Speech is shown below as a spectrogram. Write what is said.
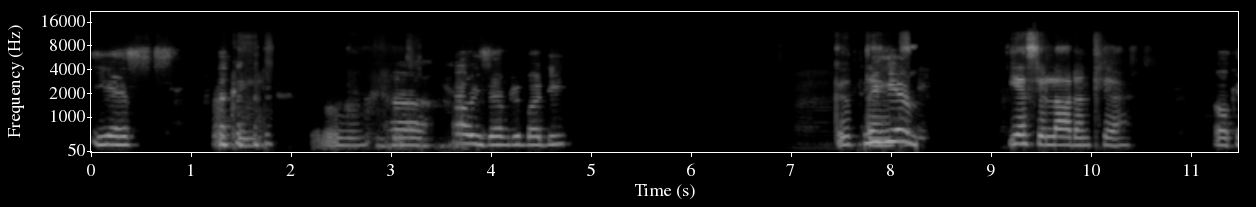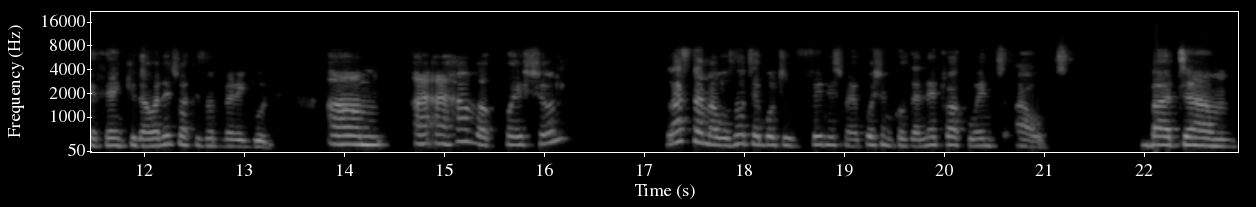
Yes. Okay. uh, how is everybody? Good. Can you hear me? Yes, you're loud and clear. Okay, thank you. Our network is not very good. Um, I, I have a question. Last time I was not able to finish my question because the network went out. But um,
